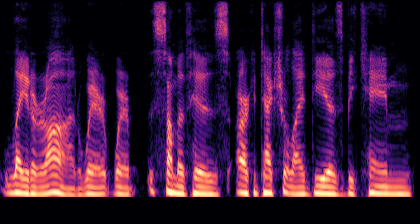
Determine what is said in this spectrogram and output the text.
later on, where, where some of his architectural ideas became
